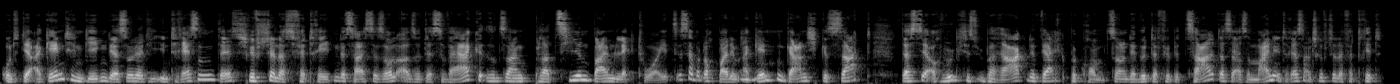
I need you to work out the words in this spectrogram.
Und der Agent hingegen, der soll ja die Interessen des Schriftstellers vertreten. Das heißt, er soll also das Werk sozusagen platzieren beim Lektor. Jetzt ist aber doch bei dem mhm. Agenten gar nicht gesagt, dass der auch wirklich das überragende Werk bekommt, sondern der wird dafür bezahlt, dass er also meine Interessen als Schriftsteller vertritt.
